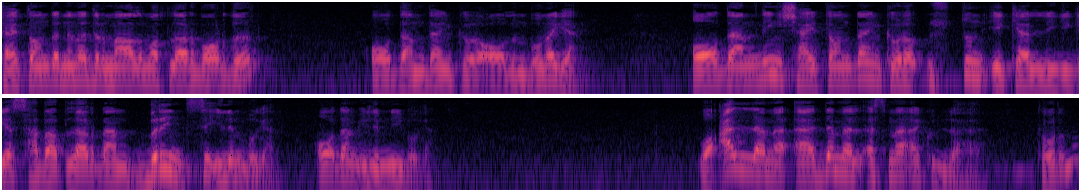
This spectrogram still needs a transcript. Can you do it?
Shaytonda nimadir ma'lumotlar bordir odamdan ko'ra olim bo'lmagan. Odamning shaytondan ko'ra ustun ekanligiga sabablardan birinchisi ilm bo'lgan odam ilmli bo'lgan. Va allama adama al asmaa kullaha. To'g'rimi?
